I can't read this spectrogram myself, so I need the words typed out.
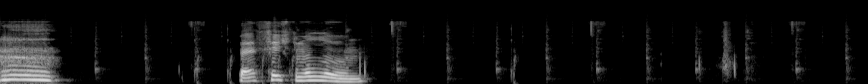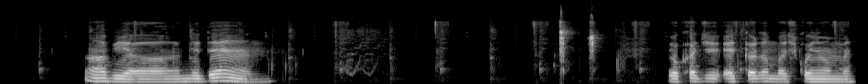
ben seçtim oğlum. Abi ya neden? Yok hacı Edgar'dan başka oynamam ben.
